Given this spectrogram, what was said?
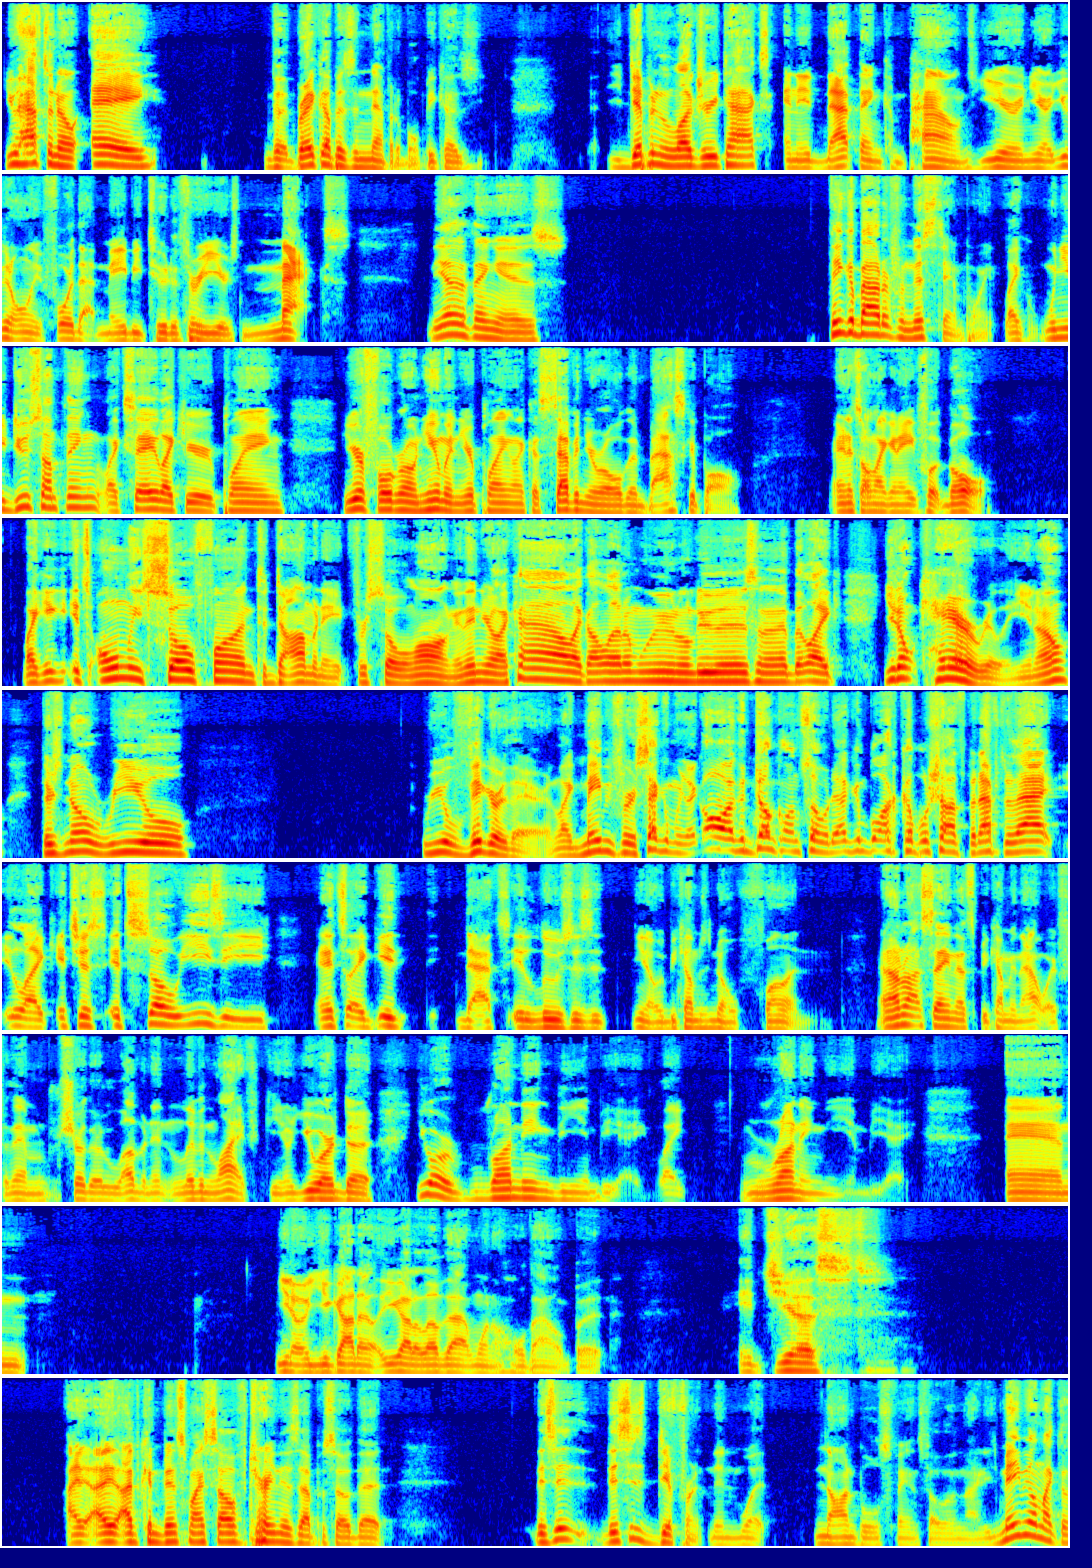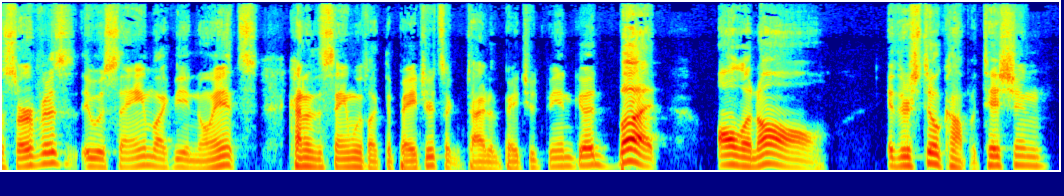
you have to know a the breakup is inevitable because you dip into the luxury tax and it, that thing compounds year and year. You can only afford that maybe two to three years max. The other thing is, think about it from this standpoint. Like when you do something, like say, like you're playing, you're a full grown human, you're playing like a seven year old in basketball, and it's on like an eight foot goal. Like it, it's only so fun to dominate for so long, and then you're like, ah, like I'll let him win, I'll do this, and but like you don't care really, you know. There's no real real vigor there. And like maybe for a second, we're like, oh, I can dunk on somebody, I can block a couple shots. But after that, like it's just it's so easy, and it's like it that's it loses it. You know, it becomes no fun. And I'm not saying that's becoming that way for them. I'm sure they're loving it and living life. You know, you are the you are running the NBA, like running the NBA, and you know you gotta you gotta love that and want to hold out, but it just I, I I've convinced myself during this episode that this is this is different than what non-Bulls fans felt in the 90s. Maybe on like the surface, it was same, like the annoyance, kind of the same with like the Patriots, like tired of the Patriots being good. But all in all, if there's still competition,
